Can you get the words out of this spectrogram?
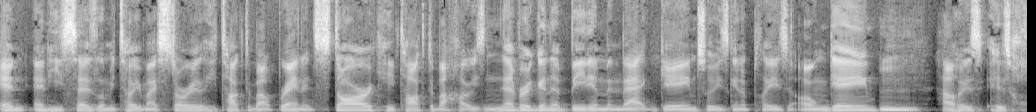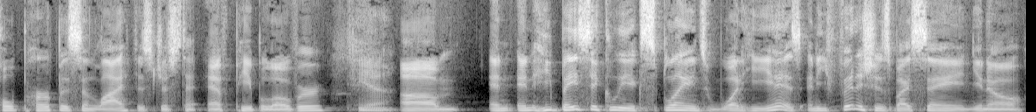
and and he says let me tell you my story. He talked about Brandon Stark. He talked about how he's never going to beat him in that game, so he's going to play his own game. Mm. How his his whole purpose in life is just to f people over. yeah. Um, and and he basically explains what he is, and he finishes by saying, you know,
